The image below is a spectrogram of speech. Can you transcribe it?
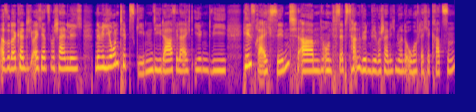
Also da könnte ich euch jetzt wahrscheinlich eine Million Tipps geben, die da vielleicht irgendwie hilfreich sind. Ähm, und selbst dann würden wir wahrscheinlich nur an der Oberfläche kratzen.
